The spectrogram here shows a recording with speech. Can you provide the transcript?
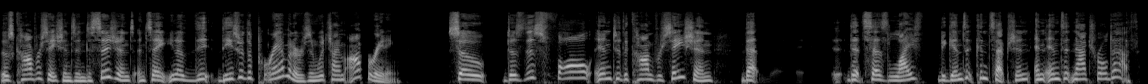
those conversations and decisions and say, you know, th- these are the parameters in which I'm operating. So, does this fall into the conversation that that says life begins at conception and ends at natural death,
